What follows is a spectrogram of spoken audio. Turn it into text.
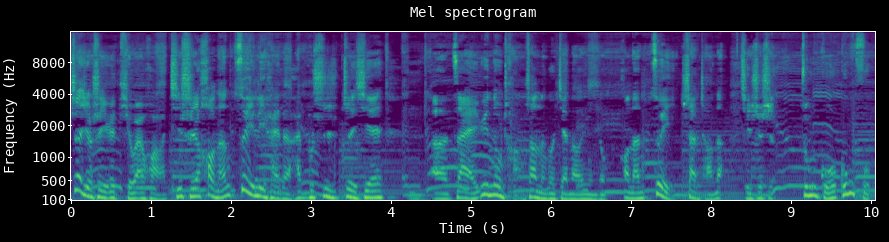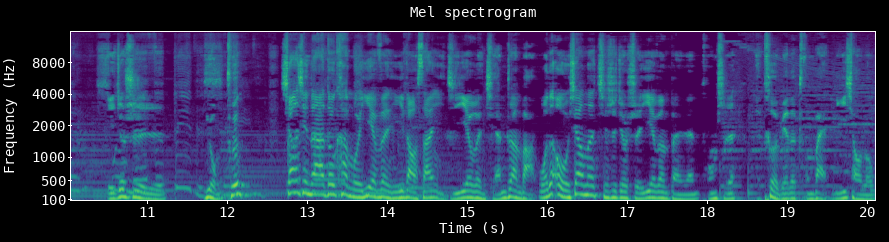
这就是一个题外话了。其实浩南最厉害的还不是这些，呃，在运动场上能够见到的运动。浩南最擅长的其实是中国功夫，也就是咏春。相信大家都看过《叶问一到三》以及《叶问前传》吧？我的偶像呢，其实就是叶问本人，同时也特别的崇拜李小龙。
